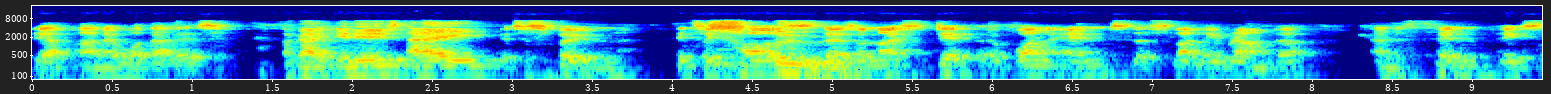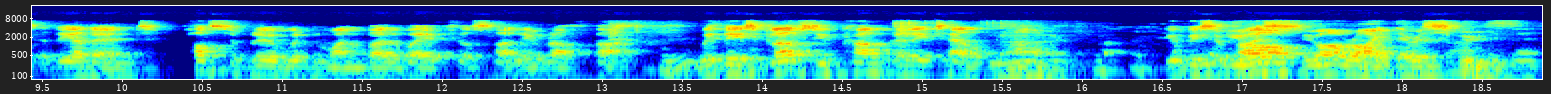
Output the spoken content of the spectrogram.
yeah, I know what that is. Okay, it is a, It's a spoon. it's a because spoon. there's a nice dip at one end that's slightly rounder and a thin piece at the other end. Possibly a wooden one, by the way, it feels slightly rough, but mm-hmm. with these gloves you can't really tell. No. You'll be You surprised. are, you are right, there is a spoon in there.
